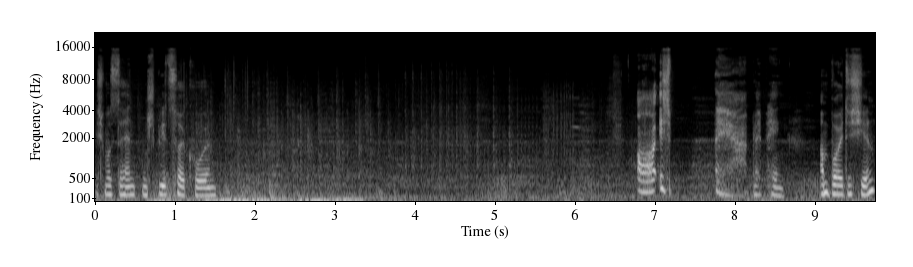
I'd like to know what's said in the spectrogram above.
Ich musste hinten Spielzeug holen. Oh, ich... Ja, bleib hängen. Am Beutelchen.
